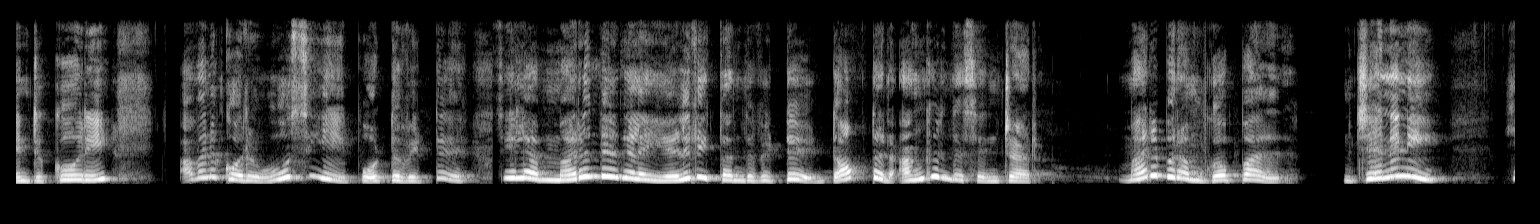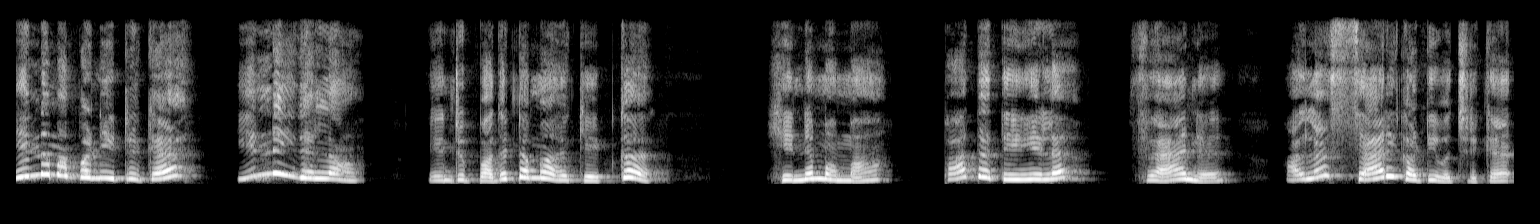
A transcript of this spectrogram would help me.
என்று கூறி அவனுக்கு ஒரு ஊசியை போட்டுவிட்டு சில மருந்துகளை எழுதி தந்துவிட்டு டாக்டர் அங்கிருந்து சென்றார். மறுபுறம் கோபால் ஜெனனி என்னம்மா பண்ணிட்டு இருக்க என்ன இதெல்லாம்? என்று பதட்டமாக கேட்க என்னம்மாம்மா பார்த்தா தெரியல. ஃபேனு அதெல்லாம் சாரி கட்டி வச்சுருக்கேன்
